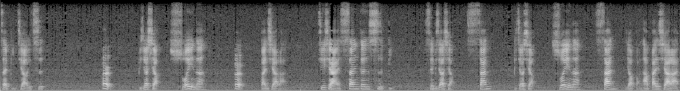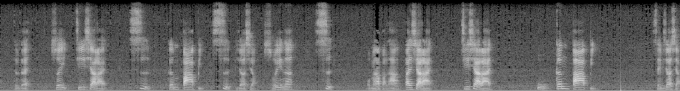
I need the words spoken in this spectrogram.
再比较一次，二比较小，所以呢二搬下来。接下来三跟四比，谁比较小？三比较小，所以呢三要把它搬下来。对不对？所以接下来四跟八比，四比较小，所以呢四我们要把它搬下来。接下来五跟八比，谁比较小？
